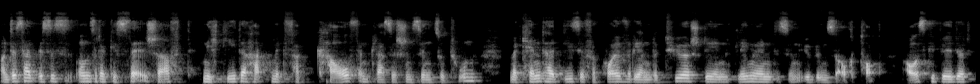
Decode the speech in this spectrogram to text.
Und deshalb ist es in unserer Gesellschaft, nicht jeder hat mit Verkauf im klassischen Sinn zu tun. Man kennt halt diese Verkäufer, die an der Tür stehen, klingeln, die sind übrigens auch top ausgebildet.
